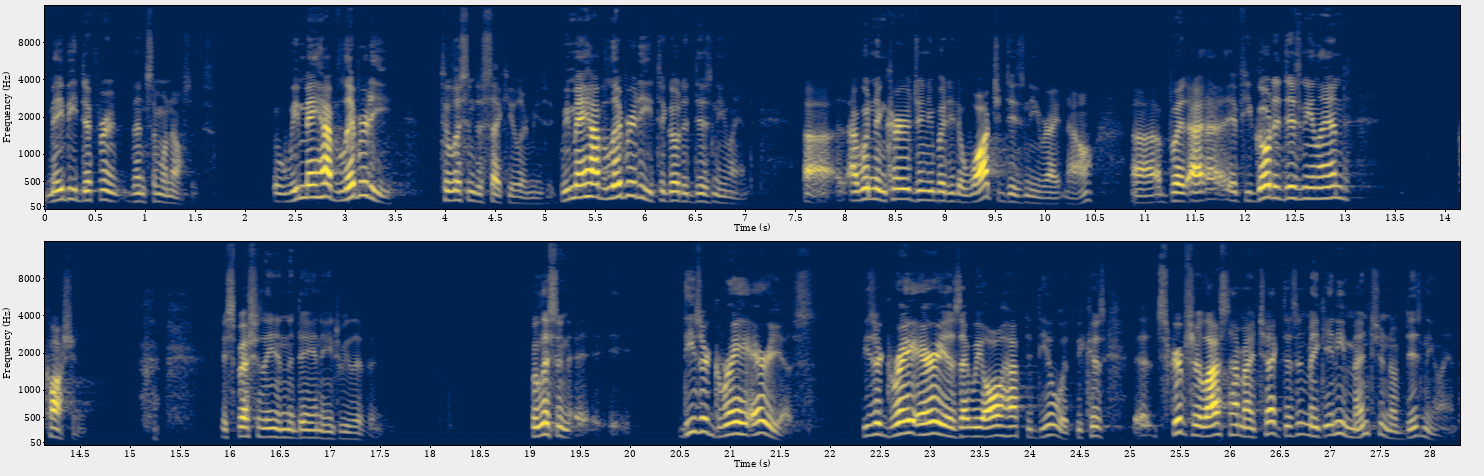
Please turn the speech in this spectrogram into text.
may be different than someone else's. We may have liberty to listen to secular music, we may have liberty to go to Disneyland. Uh, I wouldn't encourage anybody to watch Disney right now, uh, but I, if you go to Disneyland, caution, especially in the day and age we live in. But listen, these are gray areas. These are gray areas that we all have to deal with because uh, Scripture, last time I checked, doesn't make any mention of Disneyland.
